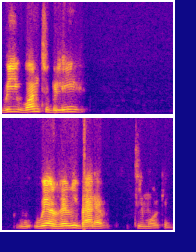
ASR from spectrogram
we want to believe we are very bad at team working.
